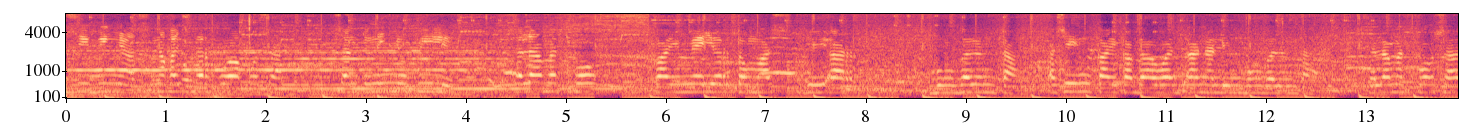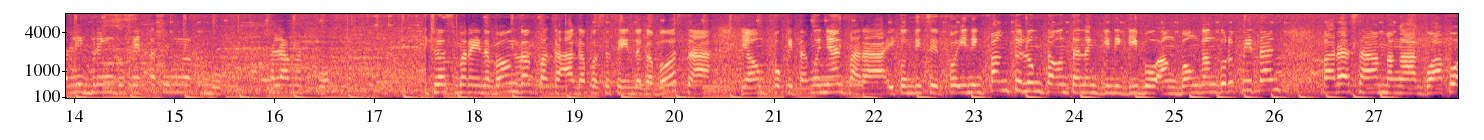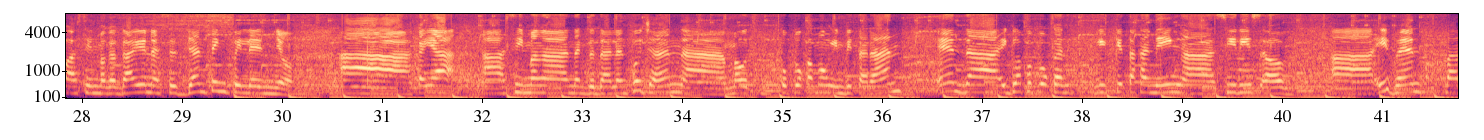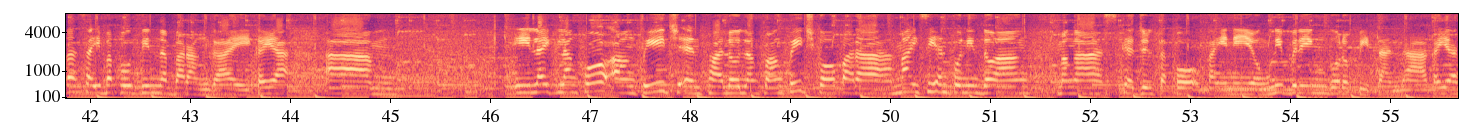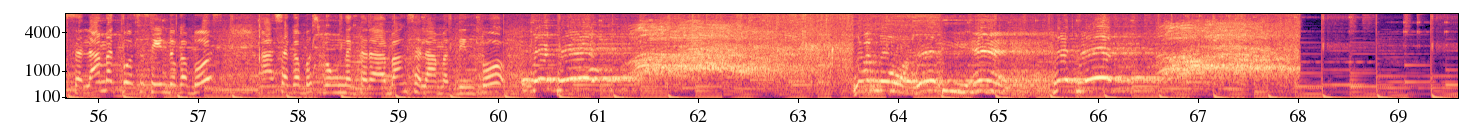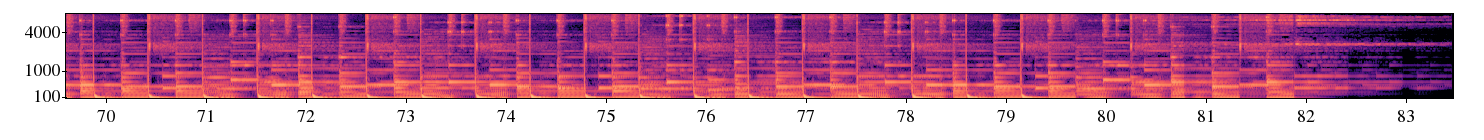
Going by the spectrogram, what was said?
C. Viñas. Nakastar po ako sa Santo Niño Pili. Salamat po kay Mayor Tomas J.R. Bungalanta. Asin kay Kagawad Annalyn Bungalanta. Salamat po sa libreng gupit asin notebook. Salamat po. Diyos maray na bonggang pagkaaga po sa Saint Gabos sa po kita ngunyan para ikondisir po ining pangtulong taon tanang ginigibo ang bonggang gurupitan para sa mga gwapo asin magagayo na estudyanteng pilenyo. Ah, kaya ah, si mga nagdadalan po dyan, ah, maut ko po kamong imbitaran and ah, igwapo po kan, kita kaning ah, series of ah, event para sa iba po din na barangay. Kaya um, i-like lang po ang page and follow lang po ang page ko para maisihan po nindo ang mga schedule ta po kaini yung libreng gurupitan. Uh, kaya salamat po sa Sindo Gabos. Uh, sa Gabos pong nagtarabang, salamat din po. One more, ready, and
